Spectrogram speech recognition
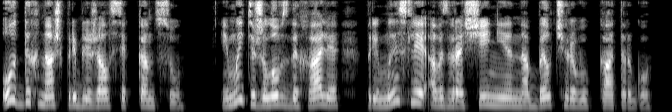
Отдых наш приближался к концу, и мы тяжело вздыхали при мысли о возвращении на Белчерову каторгу.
